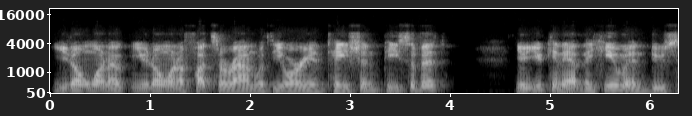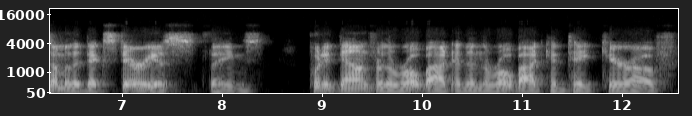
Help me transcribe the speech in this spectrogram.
you don't want to you don't want to futz around with the orientation piece of it you know, you can have the human do some of the dexterous things put it down for the robot and then the robot can take care of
